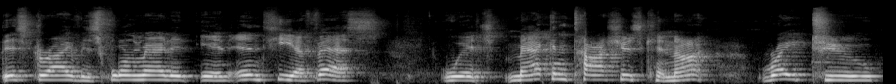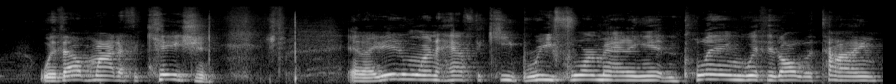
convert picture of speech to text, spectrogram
This drive is formatted in NTFS, which Macintoshes cannot write to without modification and I didn't want to have to keep reformatting it and playing with it all the time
